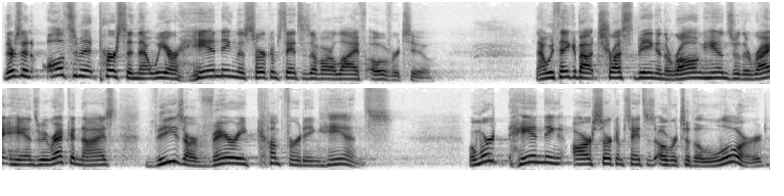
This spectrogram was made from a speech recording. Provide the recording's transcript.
There's an ultimate person that we are handing the circumstances of our life over to. Now, we think about trust being in the wrong hands or the right hands, we recognize these are very comforting hands. When we're handing our circumstances over to the Lord,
